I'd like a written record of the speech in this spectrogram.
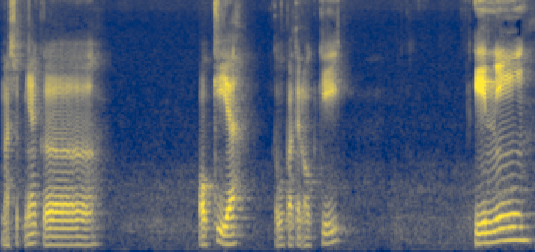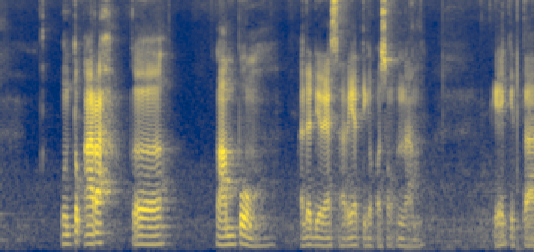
Masuknya ke Oki ya, Kabupaten Oki. Ini untuk arah ke Lampung. Ada di rest area 306. Oke, kita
